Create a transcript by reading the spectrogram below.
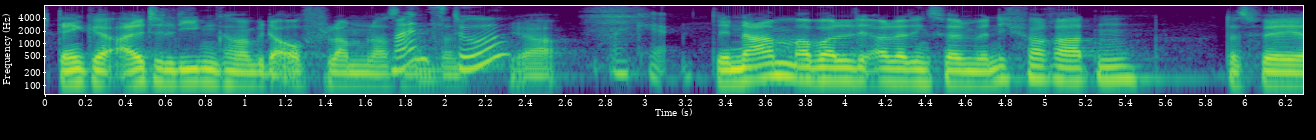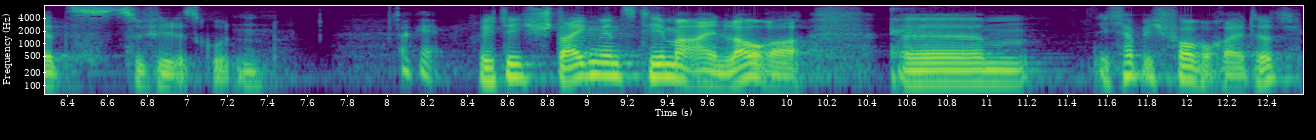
Ich denke, alte Lieben kann man wieder aufflammen lassen. Meinst dann, du? Ja. Okay. Den Namen aber allerdings werden wir nicht verraten. Das wäre jetzt zu viel des Guten. Okay. Richtig? Steigen wir ins Thema ein. Laura, ähm, ich habe mich vorbereitet.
